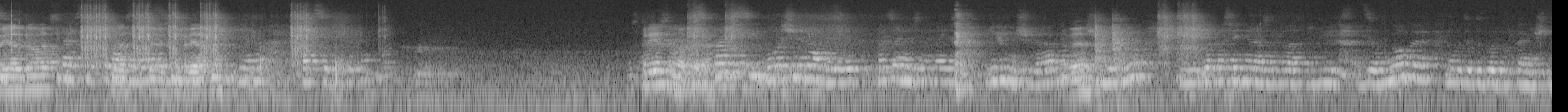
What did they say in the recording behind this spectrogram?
у вас. Здравствуйте. Здравствуйте, очень приятно. Спасибо. С приездом, во-первых. Спасибо, очень рада. Я из моей любимейшего города, Да. очень люблю. И я последний раз была в Тбилиси, делала многое. Ну, вот этот год был, конечно,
